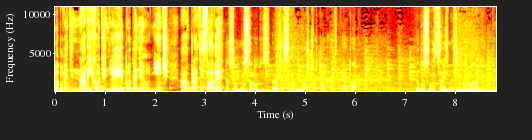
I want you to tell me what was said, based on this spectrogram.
lebo veď na východe nie je podľa neho nič a v Bratislave Ja som musel odísť z Bratislavy vo štvrtok aj v piatok, lebo som chcel ísť medzi normálnych ľudí.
